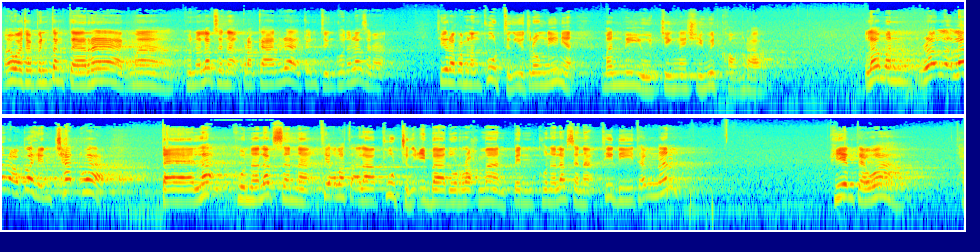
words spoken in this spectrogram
ไม่ว่าจะเป็นตั้งแต่แรกมาคุณลักษณะประการแรกจนถึงคุณลักษณะ ที่เรากำลังพูดถึงอยู่ตรงนี้เนี่ยมันมีอยู่จริงในชีวิตของเรา แล้วมันแล้วแล้วเราก็เห็นชัดว่า แต่ละคุณลักษณะที่อัลลอฮฺตาลาพูดถึงอิบาดุลรห์มานเป็นคุณลักษณะที่ดีทั้งนั้น พียงแต่ว่าท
